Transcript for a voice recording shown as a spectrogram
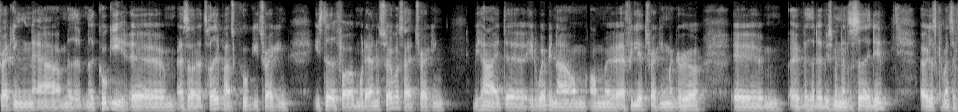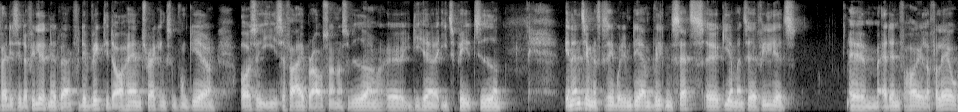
trackingen er med, med cookie, øh, altså tredjeparts cookie tracking, i stedet for moderne server-side tracking. Vi har et, øh, et webinar om, om øh, affiliate tracking, man kan høre, øh, øh, hvad hedder det, hvis man er interesseret i det. Og ellers kan man tage fat i sit affiliate-netværk, for det er vigtigt at have en tracking, som fungerer også i Safari-browseren osv. Øh, i de her ITP-tider. En anden ting, man skal se på, det er, hvilken sats øh, giver man til affiliates. Øh, er den for høj eller for lav?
